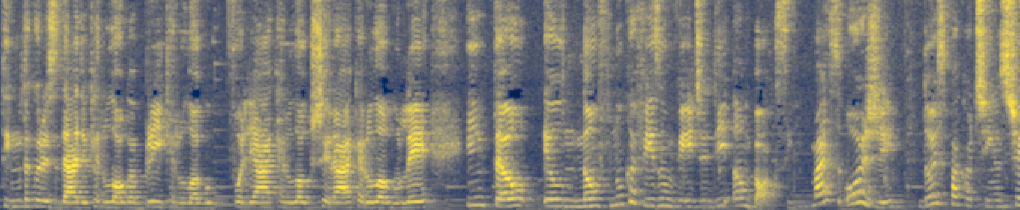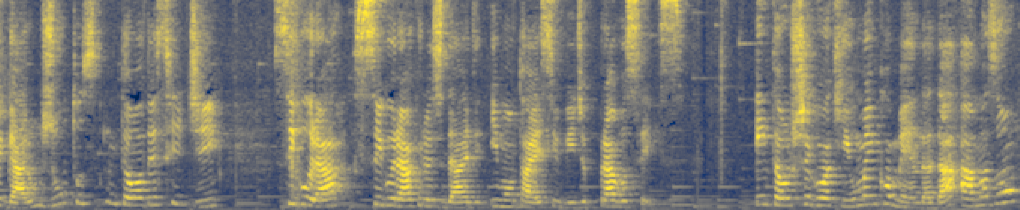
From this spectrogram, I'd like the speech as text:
tenho muita curiosidade, eu quero logo abrir, quero logo folhear, quero logo cheirar, quero logo ler. Então eu não, nunca fiz um vídeo de unboxing. Mas hoje, dois pacotinhos chegaram juntos, então eu decidi segurar, segurar a curiosidade e montar esse vídeo para vocês. Então chegou aqui uma encomenda da Amazon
